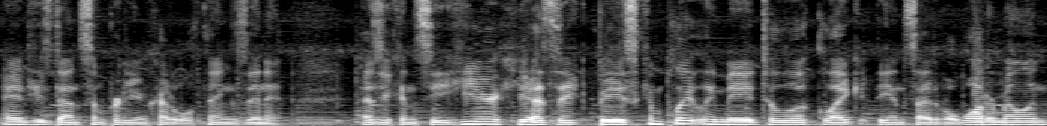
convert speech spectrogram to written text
and he's done some pretty incredible things in it. As you can see here, he has a base completely made to look like the inside of a watermelon,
